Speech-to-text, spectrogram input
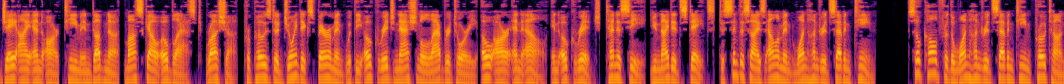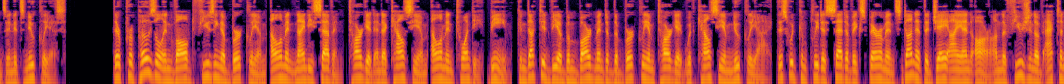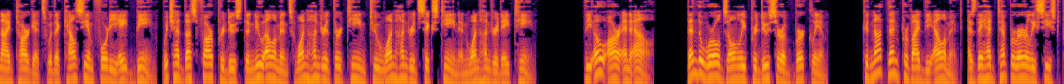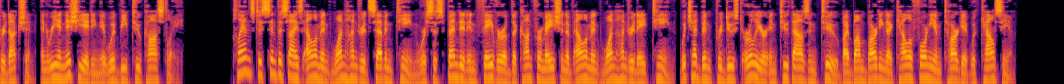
team in Dubna, Moscow Oblast, Russia, proposed a joint experiment with the Oak Ridge National Laboratory in Oak Ridge, Tennessee, United States, to synthesize element 117—so called for the 117 protons in its nucleus. Their proposal involved fusing a berkelium element 97 target and a calcium element 20 beam, conducted via bombardment of the berkelium target with calcium nuclei. This would complete a set of experiments done at the JINR on the fusion of actinide targets with a calcium 48 beam, which had thus far produced the new elements 113 to 116 and 118. The ORNL then the world's only producer of berkelium could not then provide the element, as they had temporarily ceased production, and reinitiating it would be too costly. Plans to synthesize element 117 were suspended in favor of the confirmation of element 118, which had been produced earlier in 2002 by bombarding a californium target with calcium.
